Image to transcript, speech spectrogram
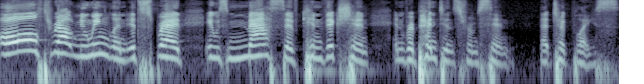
all throughout New England it spread. It was massive conviction and repentance from sin that took place.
